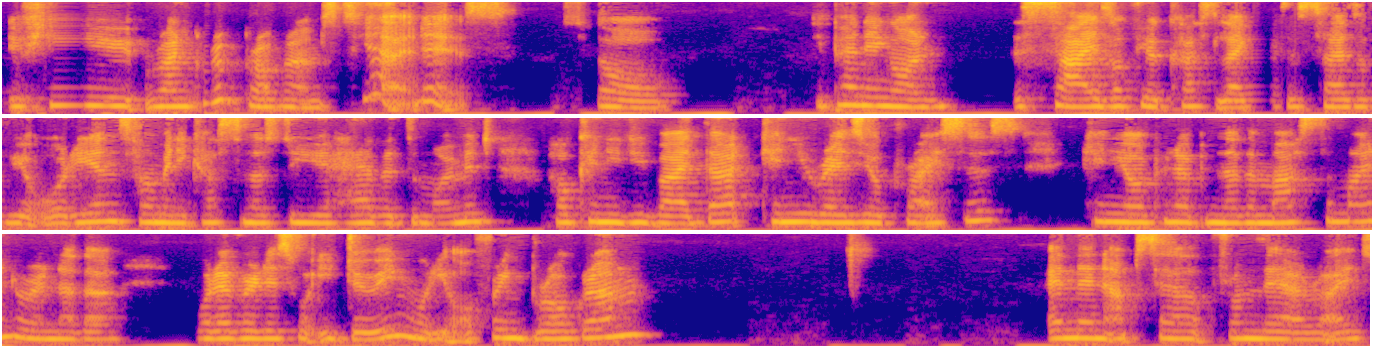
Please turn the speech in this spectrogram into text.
If you run group programs yeah it is. So depending on the size of your cust like the size of your audience how many customers do you have at the moment? How can you divide that? Can you raise your prices can you open up another mastermind or another whatever it is what you're doing what you're offering program? And then upsell from there right?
